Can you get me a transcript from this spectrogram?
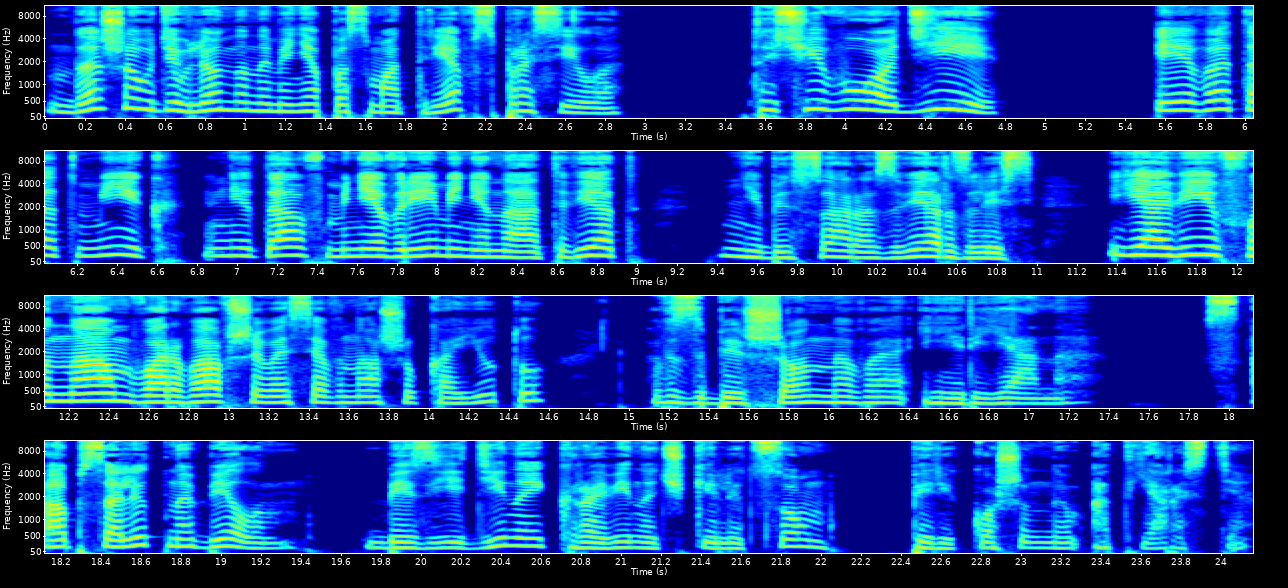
Даша, удивленно на меня посмотрев, спросила. «Ты чего, Ди?» И в этот миг, не дав мне времени на ответ, небеса разверзлись, явив нам ворвавшегося в нашу каюту взбешенного Ирьяна. С абсолютно белым, без единой кровиночки лицом, перекошенным от ярости.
